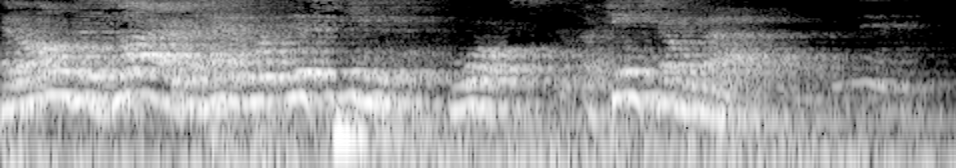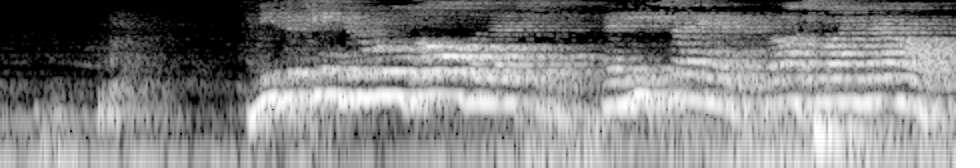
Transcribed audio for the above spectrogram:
and our own desires ahead of what this king wants. A king's coming back. He's a king who rules all the nations. And he's saying to us right now,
